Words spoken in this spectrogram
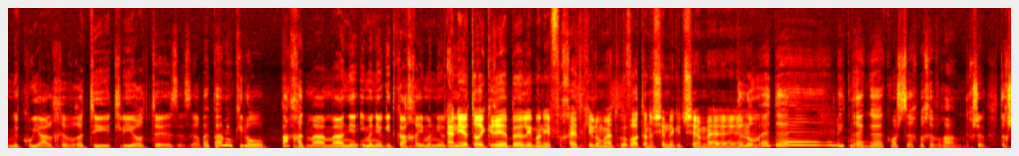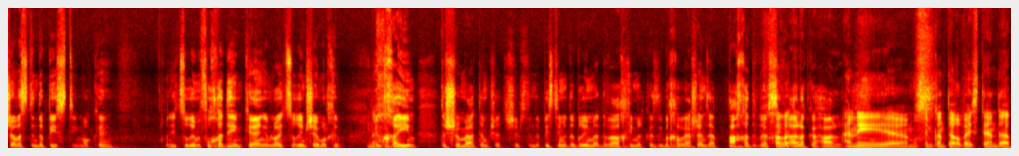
מקוייל חברתית, להיות אה, זה, זה הרבה פעמים כאילו פחד, מה, מה אני, אם אני אגיד ככה, אם אני אגיד... אני יותר אגריאבל אם אני אפחד כאילו מהתגובות, אנשים נגיד שהם... אה, אתה לומד אה, להתנהג אה, כמו שצריך בחברה. אני חושב, תחשוב על סטנדאפיסטים, אוקיי? יצורים מפוחדים, כן? הם לא יצורים שהם הולכים... הם נכון. חיים, אתה שומע אותם כשסטנדאפיסטים מדברים, הדבר הכי מרכזי בחוויה שלהם זה הפחד והשנאה. לקהל. אני, אה, הם עושים כאן את הערבי סטנדאפ.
